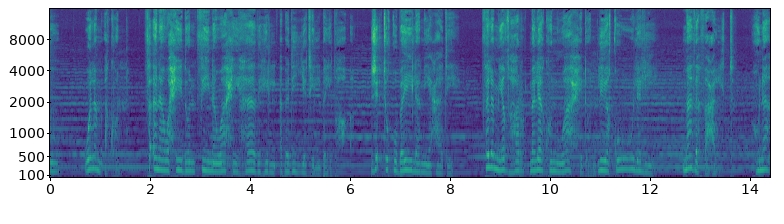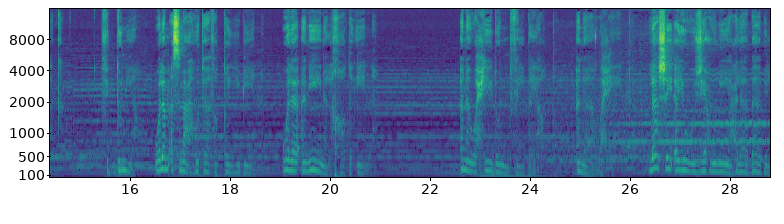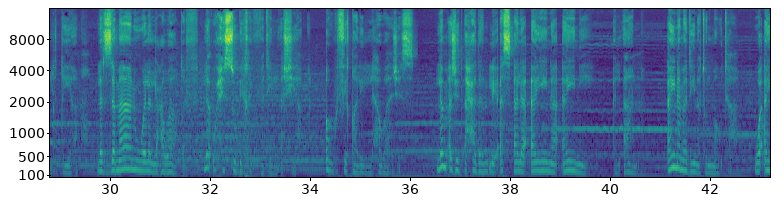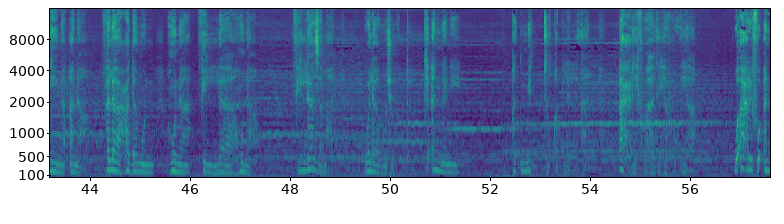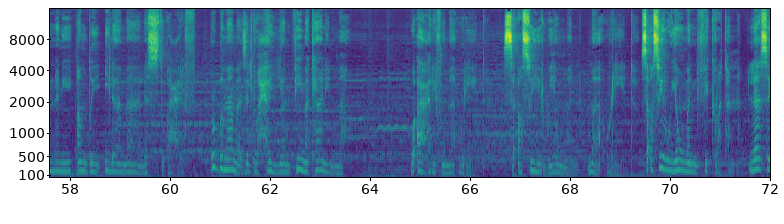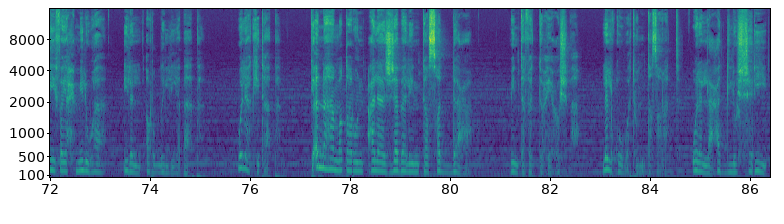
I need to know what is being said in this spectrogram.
ولم أكن. فأنا وحيد في نواحي هذه الأبدية البيضاء. جئت قبيل ميعادي. فلم يظهر ملاك واحد ليقول لي ماذا فعلت؟ هناك في الدنيا ولم أسمع هتاف الطيبين ولا أنين الخاطئين. أنا وحيد في البياض أنا وحيد. لا شيء يوجعني على باب القيامة لا الزمان ولا العواطف. لا أحس بخفة الأشياء أو ثقل الهواجس لم أجد أحدا لأسأل أين أيني الآن؟ أين مدينة الموتى؟ وأين أنا؟ فلا عدم هنا في اللا هنا في اللا زمان ولا وجود. كأنني قد مت قبل الآن. أعرف هذه الرؤيا وأعرف أنني أمضي إلى ما لست أعرف. ربما ما زلت حيا في مكان ما وأعرف ما أريد. سأصير يوما ما أريد. سأصير يوما فكرة لا سيف يحملها إلى الأرض اليباب ولا كتاب كأنها مطر على جبل تصدع من تفتح عشبة لا القوة انتصرت ولا العدل الشريد.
